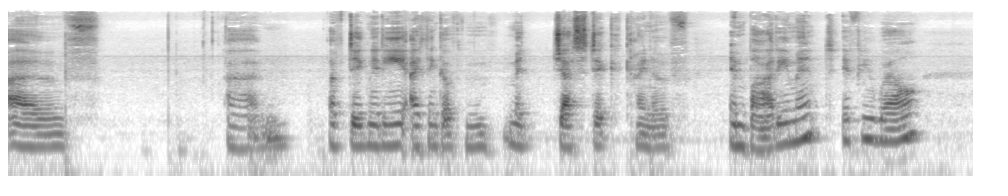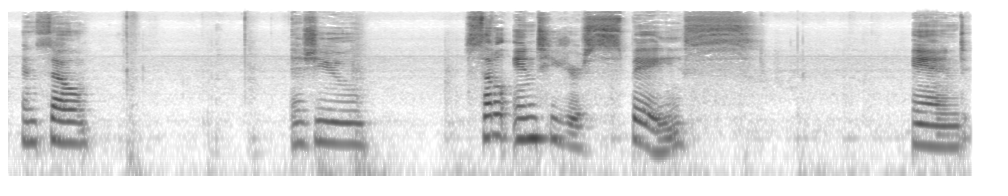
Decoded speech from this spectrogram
of um, of dignity. I think of majestic kind of embodiment, if you will. And so, as you settle into your space and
